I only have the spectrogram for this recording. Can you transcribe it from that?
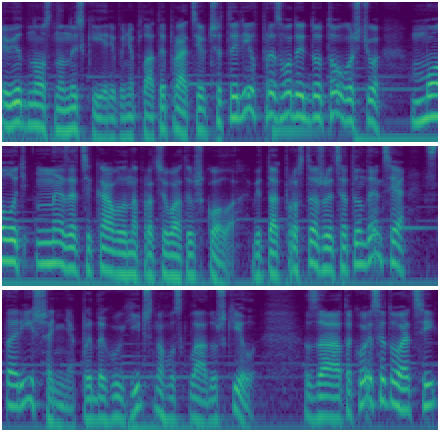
Відносно низький рівень оплати праці вчителів призводить до того, що молодь не зацікавлена працювати в школах. Відтак простежується тенденція старішання педагогічного складу шкіл. За такої ситуації,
